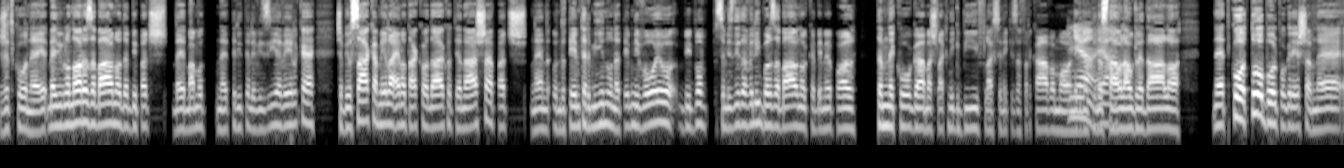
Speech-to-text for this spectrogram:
Že tako ne. Meni bi bilo noro zabavno, da bi pač, da imamo ne, tri televizije velike. Če bi vsaka imela eno tako oddajo, kot je naša, pač ne, na tem terminu, na tem nivoju, bi bilo, se mi zdi, da veliko bolj zabavno, ker bi imel pol tam nekoga, imaš lahko nek bif, lahko se nekaj zafrkavamo, nekdo ja, ti ja. nastavlja ja. ogledalo. Ne, tako to bolj pogrešam. Ne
